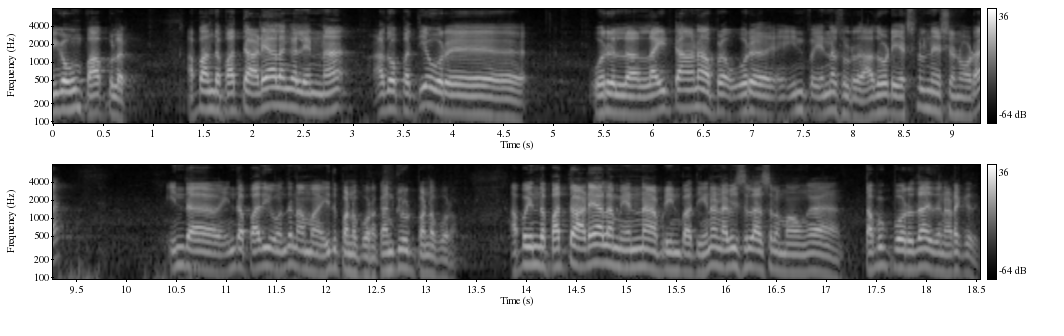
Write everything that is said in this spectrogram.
மிகவும் பாப்புலர் அப்போ அந்த பத்து அடையாளங்கள் என்ன? அதை பற்றிய ஒரு ஒரு லைட்டான அப்புறம் ஒரு இன்ஃப என்ன சொல்கிறது அதோட எக்ஸ்ப்ளனேஷனோட இந்த இந்த பதிவு வந்து நம்ம இது பண்ண போகிறோம் கன்க்ளூட் பண்ண போகிறோம் அப்போ இந்த பத்து அடையாளம் என்ன அப்படின்னு பார்த்தீங்கன்னா நபிசுல்லாஸ்லம் அவங்க தபுக் போகிறது தான் இது நடக்குது.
